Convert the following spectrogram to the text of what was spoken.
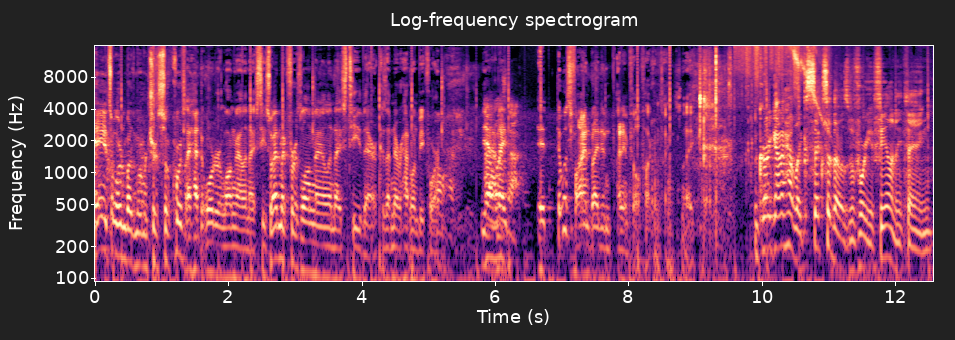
it's ordered by the Mormon Church, so of course I had to order Long Island iced tea. So I had my first Long Island iced tea there because I've never had one before. Yeah, How was I- that? It, it was fine, but I didn't I didn't feel a fucking thing. Like, Girl, you gotta have like six of those before you feel anything.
